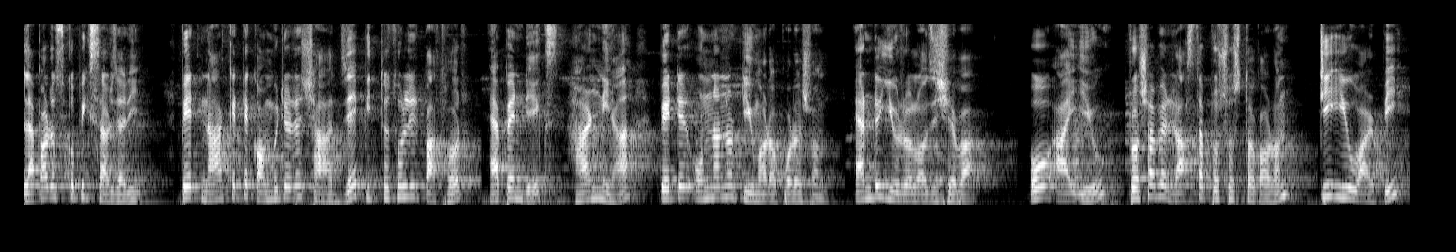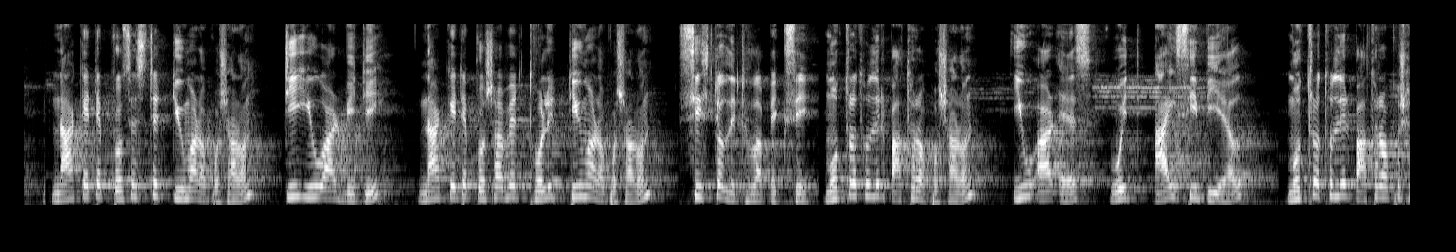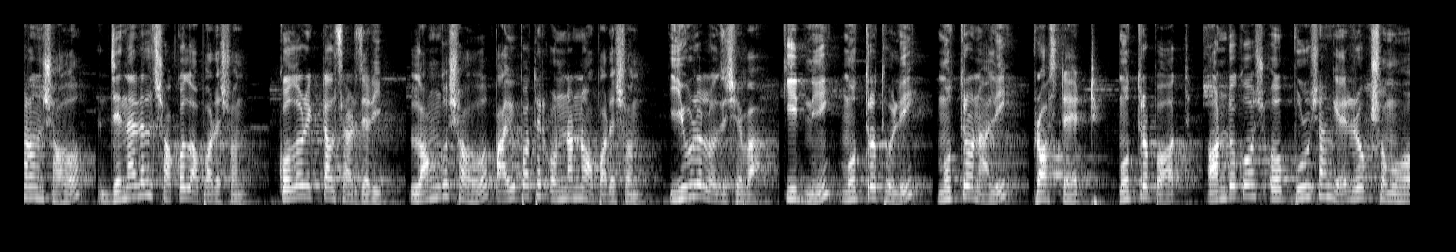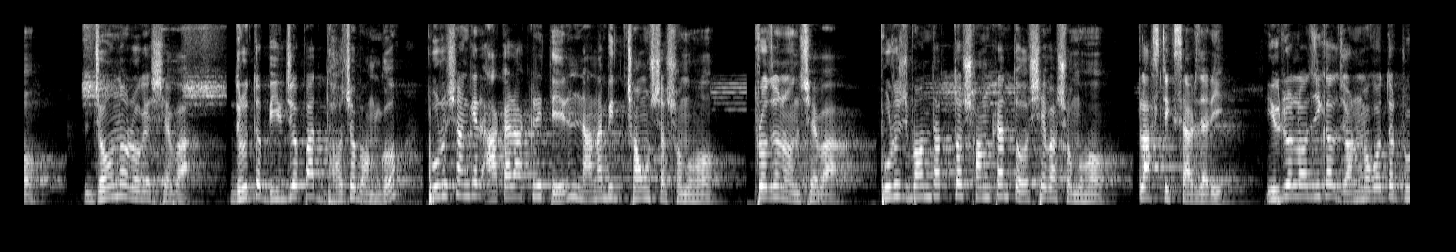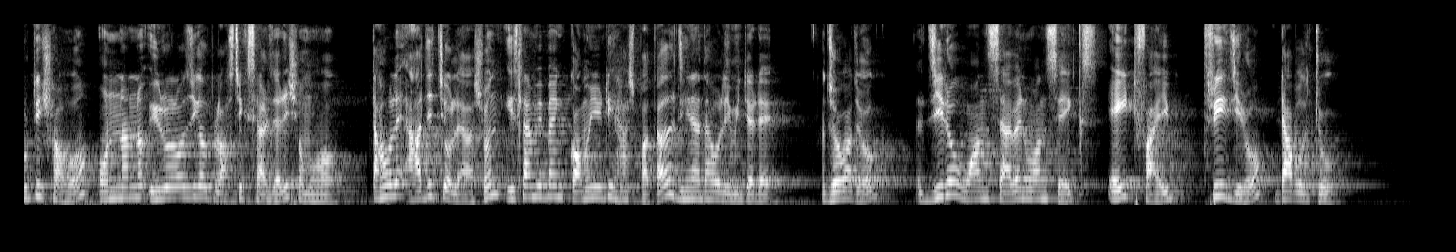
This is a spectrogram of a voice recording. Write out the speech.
ল্যাপারোস্কোপিক সার্জারি পেট না কেটে কম্পিউটারের সাহায্যে পিত্তথলির পাথর অ্যাপেন্ডিক্স হার্নিয়া পেটের অন্যান্য টিউমার অপারেশন অ্যান্ডোইউরোলজি সেবা। ও আইইউ প্রসাবের রাস্তা প্রশস্তকরণ টিইউআরপি না কেটে প্রসেস্টের টিউমার অপসারণ টিইউআরবিটি না কেটে প্রসাবের থলির টিউমার অপসারণ সিস্টোলিথোলাপেক্সি মূত্রথলির পাথর অপসারণ ইউআরএস উইথ আইসিপিএল মূত্রথলির পাথর অপসারণ সহ জেনারেল সকল অপারেশন কোলোরেক্টাল সার্জারি লঙ্গ সহ পায়ুপথের অন্যান্য অপারেশন ইউরোলজি সেবা কিডনি মূত্রথলি, মূত্রনালী প্রস্টেট মূত্রপথ, অন্ডকোষ ও পুরুষাঙ্গের রোগসমূহ। যৌন রোগের সেবা, দ্রুত বীর্যপাত ধ্বজভঙ্গ, পুরুষাঙ্গের আকার আকৃতির নানাবিধ সমস্যাসমূহ। প্রজনন সেবা, পুরুষ বন্ধাত্ব সংক্রান্ত সেবাসমূহ। প্লাস্টিক সার্জারি ইউরোলজিক্যাল জন্মগত ত্রুটি সহ অন্যান্য ইউরোলজিক্যাল প্লাস্টিক সার্জারি সমূহ। তাহলে আজই চলে আসুন ইসলামী ব্যাংক কমিউনিটি হাসপাতাল ঝিনাদাহ লিমিটেডে। যোগাযোগ zero one seven one six eight five three zero double two.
